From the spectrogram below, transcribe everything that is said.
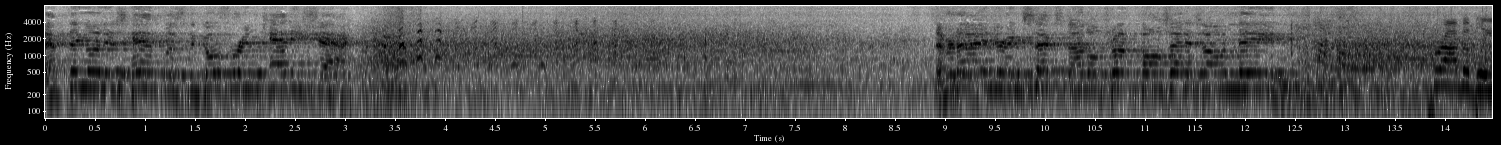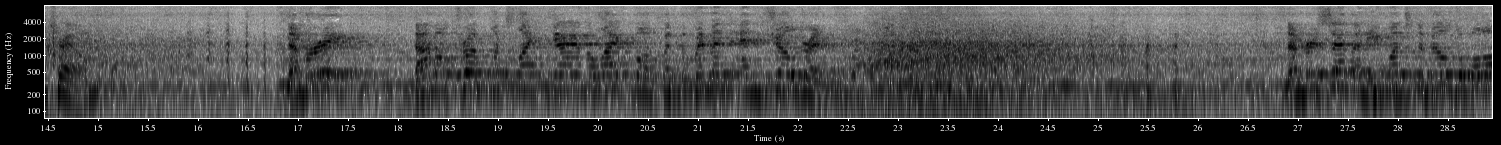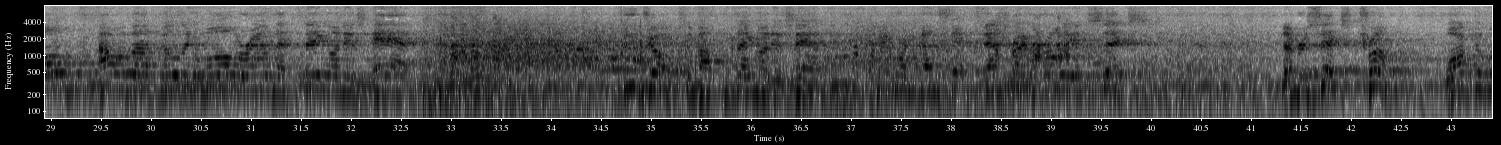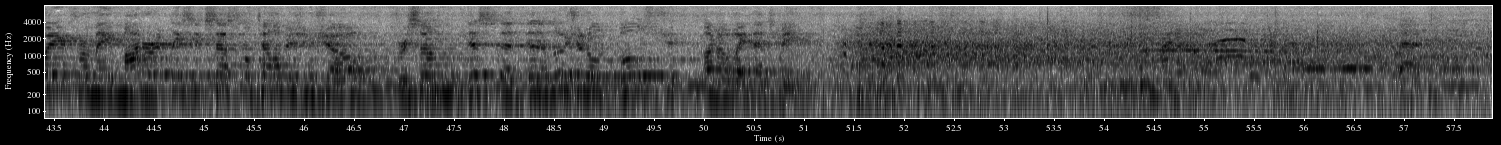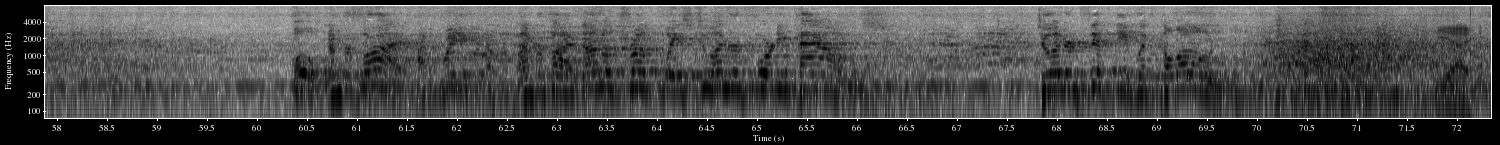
That thing on his head was the gopher in Caddyshack. Number nine, during sex, Donald Trump calls out his own name. Probably true. Number eight, Donald Trump looks like the guy on the lifeboat with the women and children. Number seven, he wants to build a wall. How about building a wall around that thing on his head? Two jokes about the thing on his head. We've already done six. That's right, we're only at six. Number six, Trump walked away from a moderately successful television show for some dis- uh, delusional bullshit. Oh, no, wait, that's me. I don't know. That... Oh, number five. I'm waiting for number five. Number five. Donald Trump weighs 240 pounds. 250 with cologne. Yikes.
